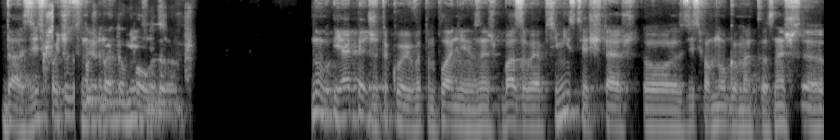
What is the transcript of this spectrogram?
Да, здесь Что хочется, наверное, по этому поводу? Ну, и опять же такой в этом плане, знаешь, базовый оптимист. Я считаю, что здесь во многом это, знаешь, э,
